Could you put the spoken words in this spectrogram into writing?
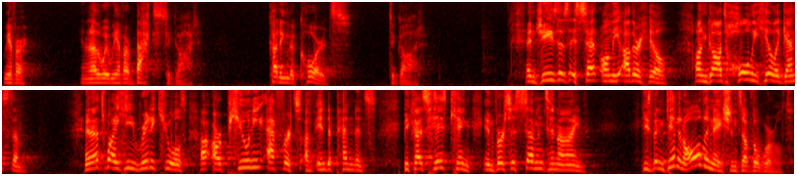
We have our, in another way, we have our backs to God, cutting the cords to God. And Jesus is set on the other hill, on God's holy hill against them. And that's why he ridicules our puny efforts of independence, because his king, in verses 7 to 9, he's been given all the nations of the world.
